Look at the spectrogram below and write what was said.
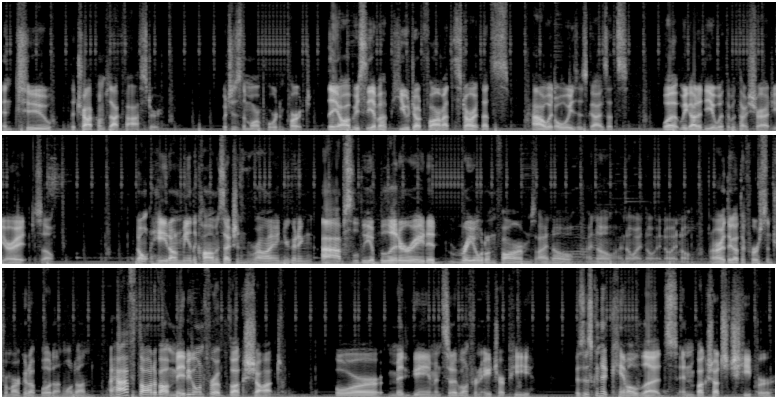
and two, the trap comes back faster, which is the more important part. They obviously have a huge out farm at the start. That's how it always is, guys. That's what we got to deal with with our strategy, all right? So don't hate on me in the comment section. Ryan, you're getting absolutely obliterated, railed on farms. I know, I know, I know, I know, I know, I know. All right, they got their first central market up. Well done, well done. I have thought about maybe going for a buckshot for mid-game instead of going for an HRP. Because this can hit camo leads, and buckshot's cheaper.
